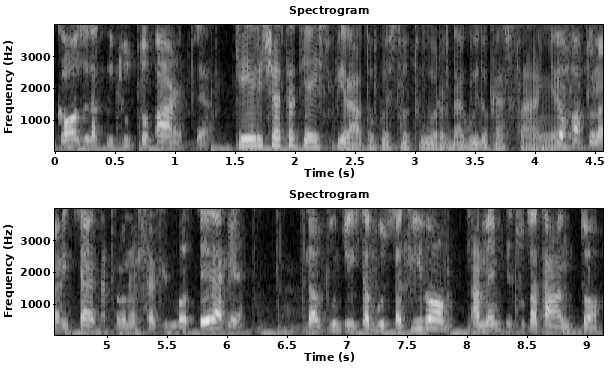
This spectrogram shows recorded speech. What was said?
cosa da cui tutto parte. Che ricetta ti ha ispirato questo tour da Guido Castagna? Io ho fatto una ricetta per uno chef in bottega che dal punto di vista gustativo a me è piaciuta tanto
